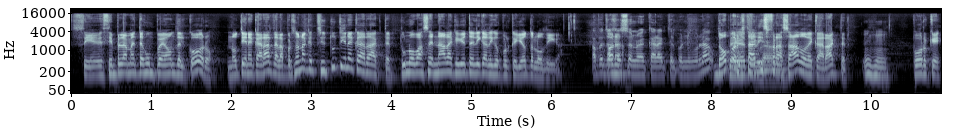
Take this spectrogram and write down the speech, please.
Simplemente es un peón del coro, no tiene carácter. La persona que, si tú tienes carácter, tú no vas a hacer nada que yo te diga, digo, porque yo te lo diga. Ah, pues entonces Ahora- eso no es carácter por ningún lado. No, pero Pero está claro. disfrazado de carácter. Ujú. Porque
